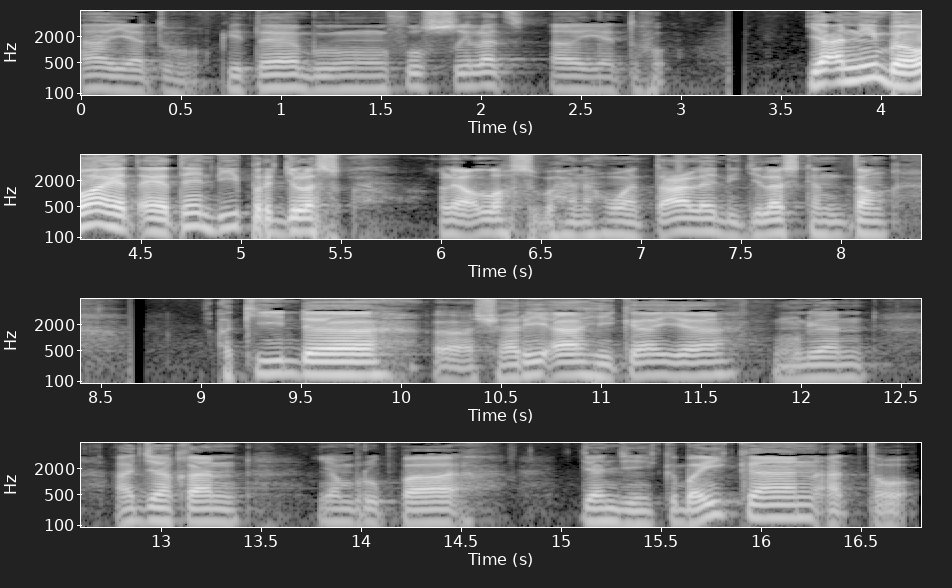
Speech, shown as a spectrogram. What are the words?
ayatuhu. Kitabun fussilat ayatuhu. Yakni bahwa ayat-ayatnya diperjelas oleh Allah Subhanahu wa taala dijelaskan tentang akidah, eh, syariah, hikayah, kemudian ajakan yang berupa janji kebaikan atau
